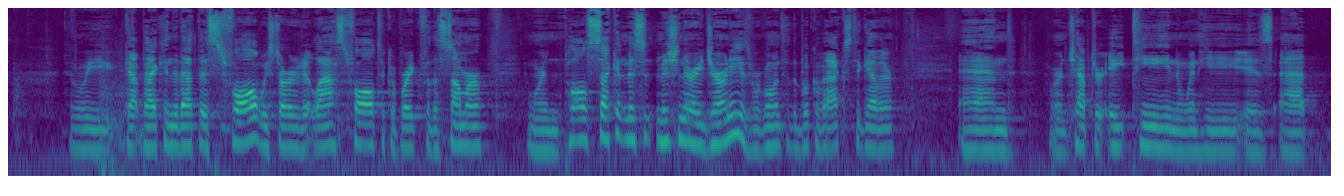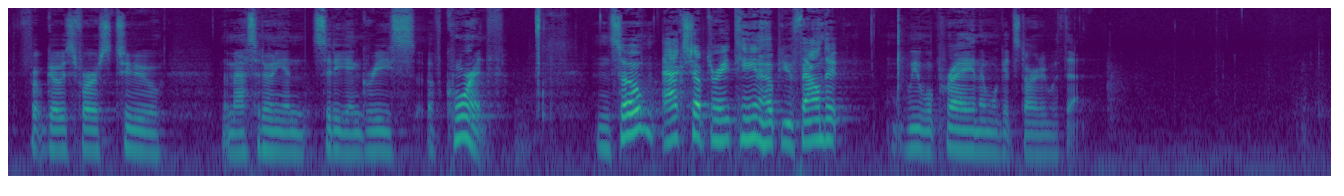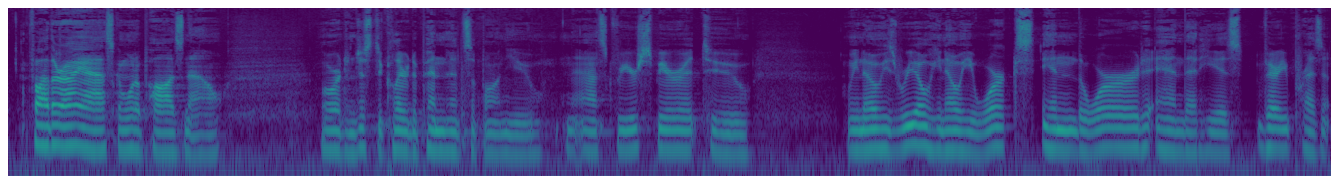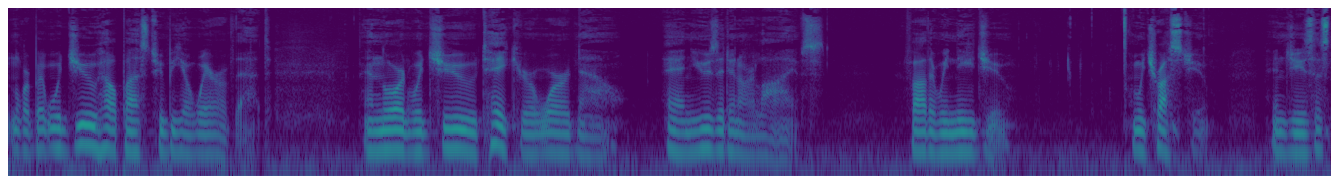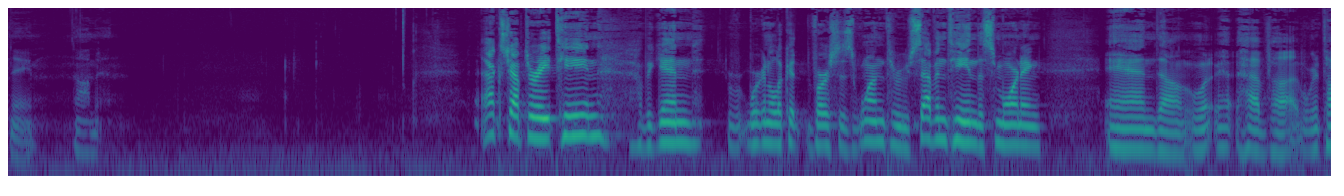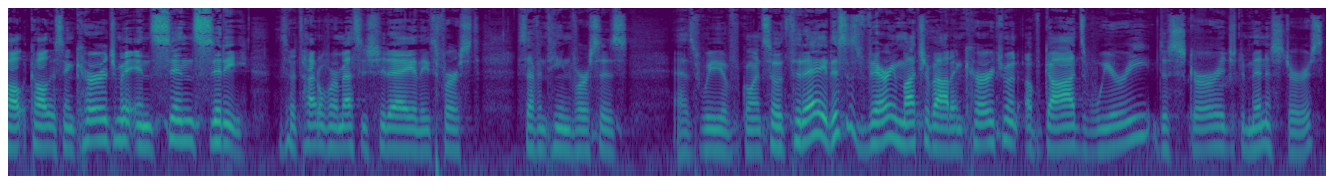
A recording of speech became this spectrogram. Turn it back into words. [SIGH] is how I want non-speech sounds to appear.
We got back into that this fall. We started it last fall, took a break for the summer. And we're in Paul's second missionary journey as we're going through the book of Acts together. And we're in chapter 18 when he is at goes first to the Macedonian city in Greece of Corinth. And so, Acts chapter 18, I hope you found it. We will pray and then we'll get started with that. Father, I ask, I want to pause now, Lord, and just declare dependence upon you and ask for your Spirit to. We know He's real. We know He works in the Word and that He is very present, Lord. But would you help us to be aware of that? And Lord, would you take your Word now and use it in our lives? Father, we need you and we trust you. In Jesus' name, amen. Acts chapter 18, I'll begin. We're going to look at verses 1 through 17 this morning. And um, have, uh, we're going to call this Encouragement in Sin City. This is the title of our message today in these first 17 verses as we have gone. So today, this is very much about encouragement of God's weary, discouraged ministers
